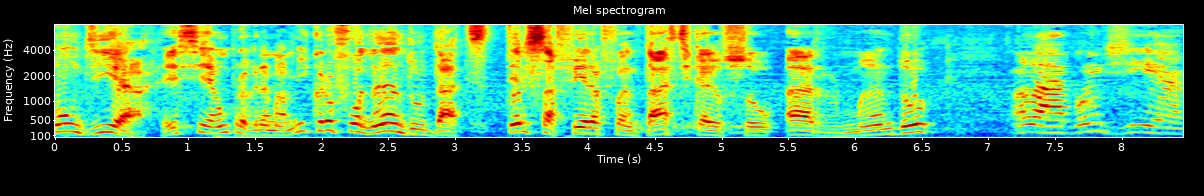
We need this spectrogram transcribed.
Bom dia! Esse é um programa microfonando da terça-feira fantástica. Eu sou Armando. Olá, bom dia.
